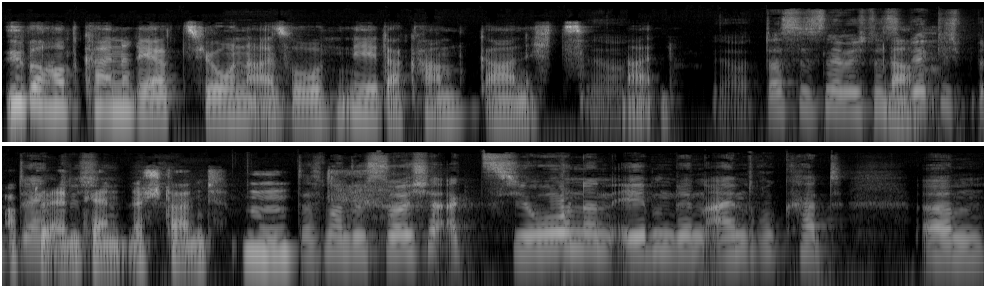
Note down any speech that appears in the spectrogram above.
Überhaupt keine Reaktion. Also, nee, da kam gar nichts. Ja. Nein. Ja, das ist nämlich das Nach wirklich Bedenkliche. Kenntnisstand. Hm. dass man durch solche Aktionen eben den Eindruck hat, ähm,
